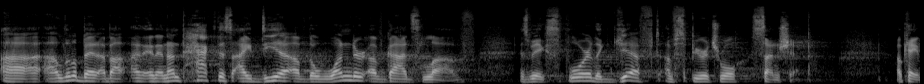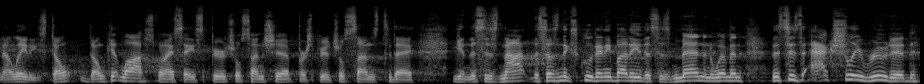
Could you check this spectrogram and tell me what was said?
uh, a little bit about and, and unpack this idea of the wonder of God's love as we explore the gift of spiritual sonship. Okay, now ladies, don't don't get lost when I say spiritual sonship or spiritual sons today. Again, this is not this doesn't exclude anybody. This is men and women. This is actually rooted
